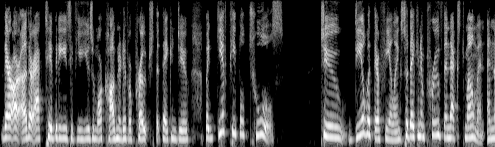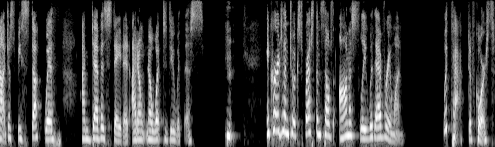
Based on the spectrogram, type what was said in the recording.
There are other activities if you use a more cognitive approach that they can do but give people tools to deal with their feelings so they can improve the next moment and not just be stuck with i'm devastated. I don't know what to do with this. Encourage them to express themselves honestly with everyone with tact of course.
